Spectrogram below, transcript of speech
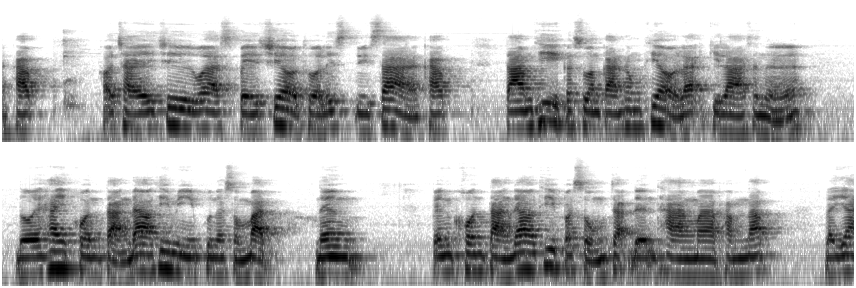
นะครับ เขาใช้ชื่อว่า Special Tourist Visa นะครับ ตามที่กระทรวงการท่องเที่ยวและกีฬาเสนอ โดยให้คนต่างด้าวที่มีคุณสมบัติหนึ่งเป็นคนต่างด้าวที่ประสงค์จะเดินทางมาพำนับ ระยะ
